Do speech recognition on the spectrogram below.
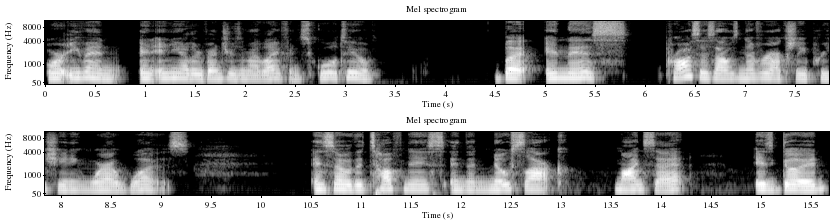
or even in any other ventures in my life in school too. But in this process, I was never actually appreciating where I was. And so the toughness and the no slack mindset is good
